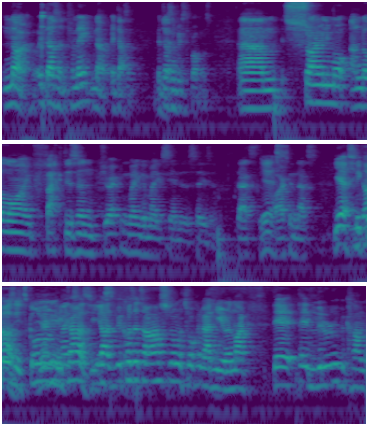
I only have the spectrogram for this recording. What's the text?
no, it doesn't. For me, no, it doesn't. It doesn't fix the problems. Um, so many more underlying factors and Do you reckon Wenger makes the end of the season? That's Yes. I reckon that's Yes, he Because does. it's gone Yeah, on- He makes does. it- He yes. does because it's Arsenal we're talking about here, and like they they literally become.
